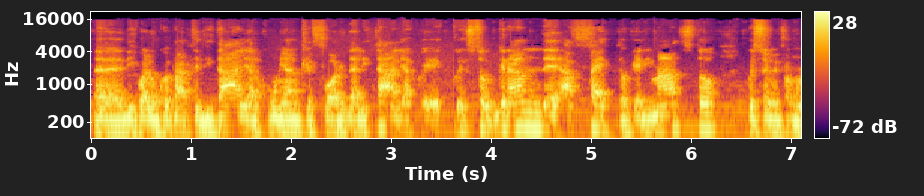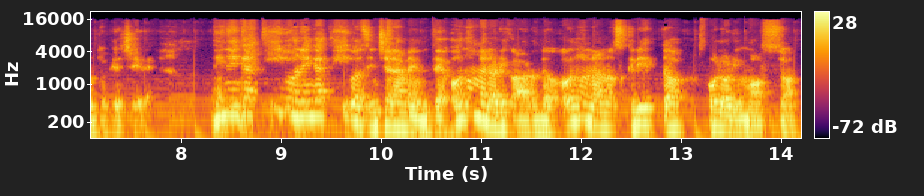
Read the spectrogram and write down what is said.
eh, di qualunque parte d'Italia, alcuni anche fuori dall'Italia. questo grande affetto che è rimasto, questo mi fa molto piacere. Di negativo, negativo, sinceramente, o non me lo ricordo, o non l'hanno scritto, o l'ho rimosso.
